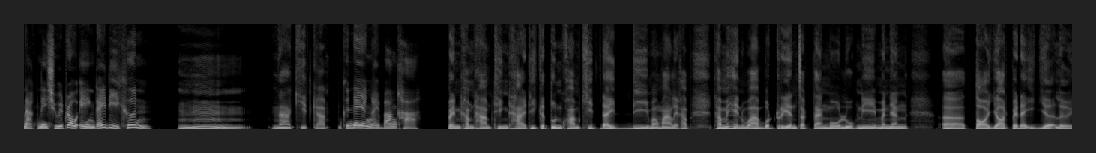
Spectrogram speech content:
หนักๆในชีวิตเราเองได้ดีขึ้น อืม น่าคิดครับ ขึ้นได้ยังไงบ้างคะ เป็นคำถามทิ้งท้ายที่กระตุ้นความคิดได้ดีมากๆเลยครับทำให้เห็นว่าบทเรียนจากแตงโมลูกนี้มันยังเอ่อต่อยอดไปได้อีกเยอะเลย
